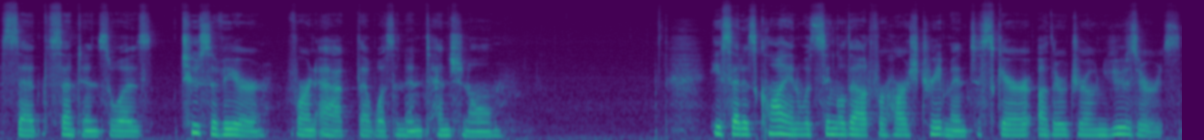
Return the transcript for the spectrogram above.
said the sentence was too severe for an act that wasn't intentional. He said his client was singled out for harsh treatment to scare other drone users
